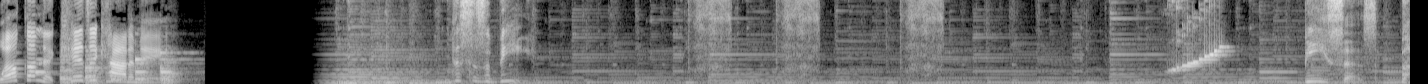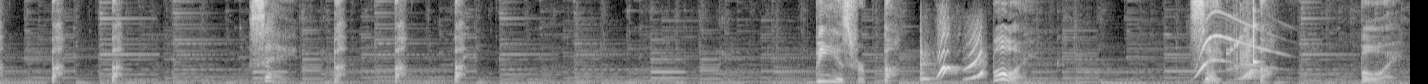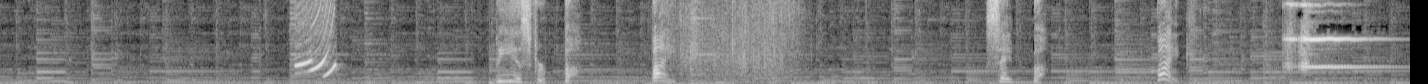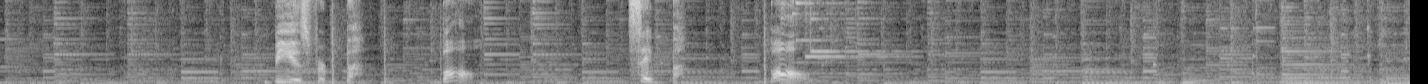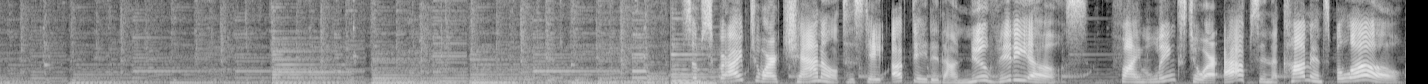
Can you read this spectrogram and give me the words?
Welcome to Kids Academy. This is a bee. B says b, b, b. Say b, b, b. B is for b. Boy. Say b, boy. B is for b, bike. Say b, bike. B is for b, ball. Say b, ball. Subscribe to our channel to stay updated on new videos. Find links to our apps in the comments below.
